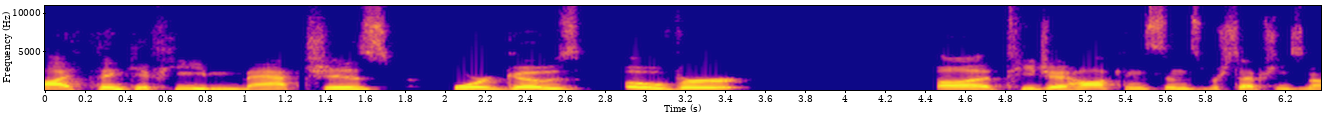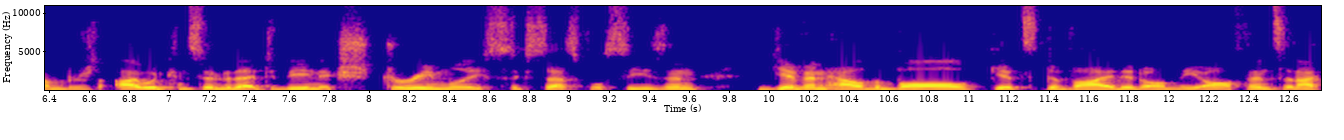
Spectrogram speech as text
I think if he matches or goes over uh, TJ Hockenson's receptions numbers, I would consider that to be an extremely successful season, given how the ball gets divided on the offense. And I, I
